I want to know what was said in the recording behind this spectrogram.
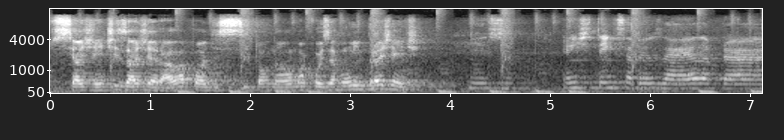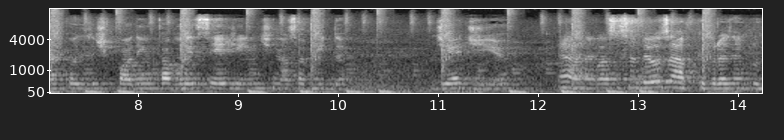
se a gente exagerar, ela pode se tornar uma coisa ruim pra gente. Isso. A gente tem que saber usar ela para coisas que podem favorecer a gente, nossa vida, dia a dia. É, o negócio é saber usar, porque, por exemplo,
